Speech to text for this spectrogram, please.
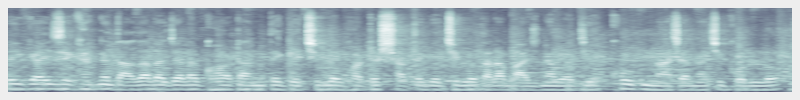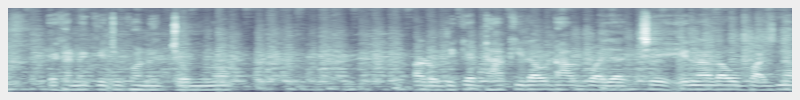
তারপরেই গাইজ এখানে দাদারা যারা ঘট আনতে গেছিল, ঘটের সাথে গেছিল, তারা বাজনা বাজিয়ে খুব নাচানাচি করল এখানে কিছুক্ষণের জন্য। আর ওদিকে ঢাকিরাও ঢাক বাজাচ্ছে, এনারাও বাজনা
